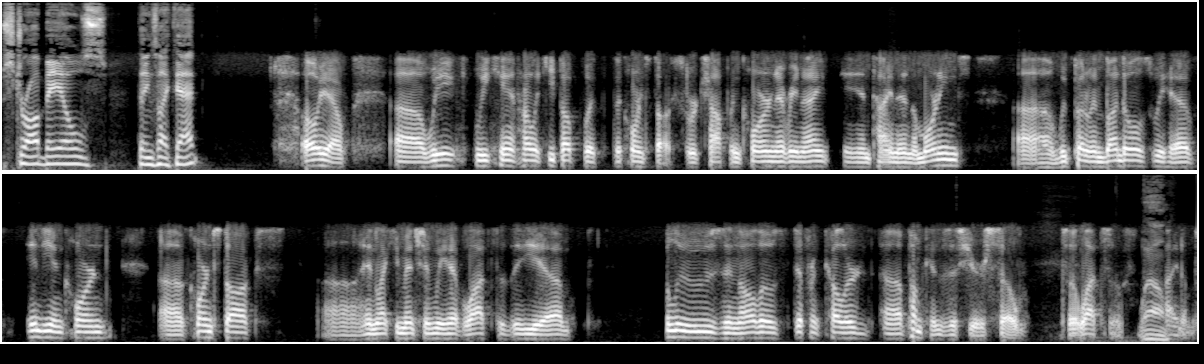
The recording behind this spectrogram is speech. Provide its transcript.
straw bales, things like that. Oh yeah, uh, we we can't hardly keep up with the corn stalks. We're chopping corn every night and tying it in the mornings. Uh, we put them in bundles. We have Indian corn, uh, corn stalks, uh, and like you mentioned, we have lots of the uh, and all those different colored uh, pumpkins this year. So so lots of well, items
